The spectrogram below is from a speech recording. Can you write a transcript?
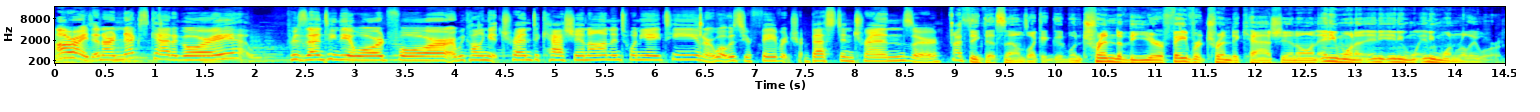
All right, in our next category, presenting the award for, are we calling it Trend to Cash In On in 2018? Or what was your favorite, tr- best in trends? Or I think that sounds like a good one. Trend of the year, favorite trend to cash in on. Anyone, any, anyone, anyone really works.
